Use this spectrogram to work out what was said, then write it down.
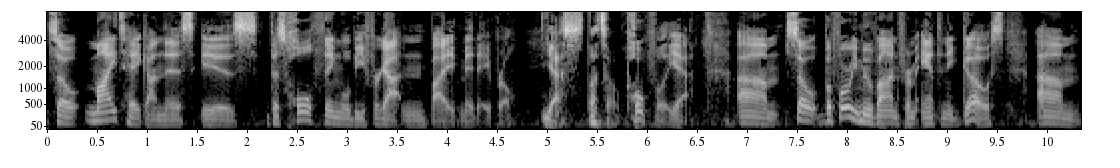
so my take on this is this whole thing will be forgotten by mid-April. Yes, let's hope. Hopefully, yeah. Um, so before we move on from Anthony Gose, um,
